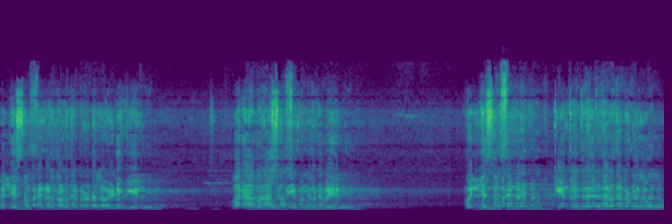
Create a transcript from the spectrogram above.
വലിയ സമരങ്ങൾ നടന്നിട്ടുണ്ടല്ലോ ഇടുക്കിയിൽ. വനാവകാശ നിയമങ്ങളുടെ പേരിൽ. വലിയ സമരങ്ങൾ കേന്ദ്രത്തിൽ നടന്നിട്ടുണ്ടല്ലോ.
